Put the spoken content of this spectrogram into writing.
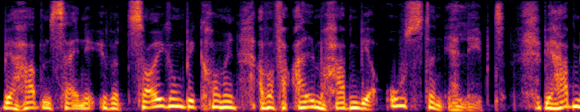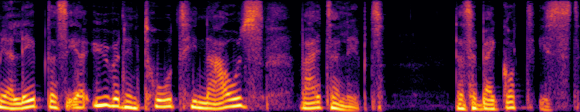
wir haben seine Überzeugung bekommen, aber vor allem haben wir Ostern erlebt. Wir haben erlebt, dass er über den Tod hinaus weiterlebt. Dass er bei Gott ist,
